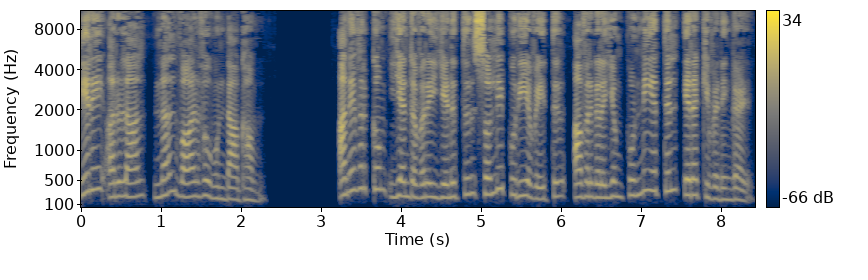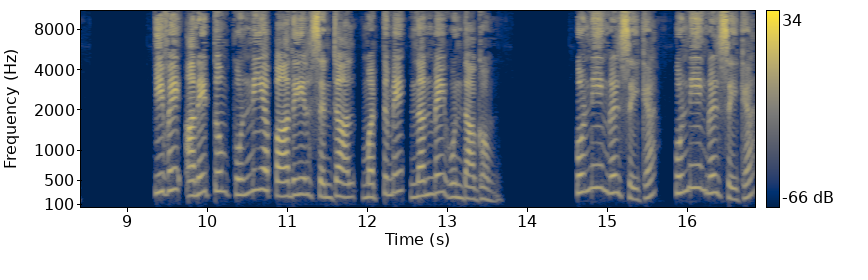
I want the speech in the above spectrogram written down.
இறை அருளால் நல்வாழ்வு உண்டாகும். அனைவருக்கும் இயன்றவரை எடுத்து சொல்லி புரிய வைத்து அவர்களையும் புண்ணியத்தில் இறக்கிவிடுங்கள் இவை அனைத்தும் புண்ணிய பாதையில் சென்றால் மட்டுமே நன்மை உண்டாகும். பொன்னியங்கள் செய்க பொன்னியங்கள் செய்க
